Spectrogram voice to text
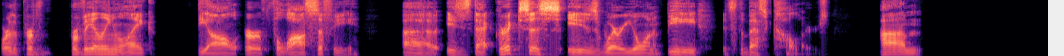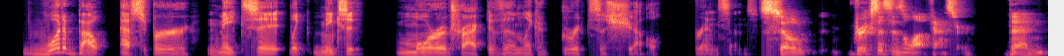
or the pre- prevailing like theol or philosophy uh, is that Grixis is where you want to be. It's the best colors. Um, what about Esper makes it like makes it more attractive than like a Grixis shell, for instance? So Grixis is a lot faster than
